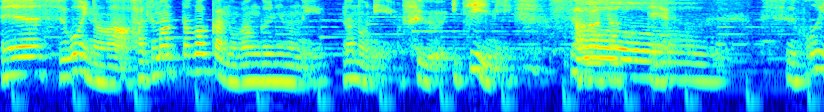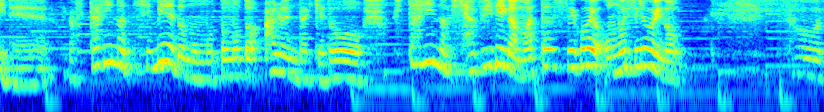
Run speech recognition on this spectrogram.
えー、すごいな。始まったばっかの番組なのになのにすぐ1位に上がっちゃってすごいね。なんか2人の知名度ももともとあるんだけど2人の喋りがまたすごい面白いの。そう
